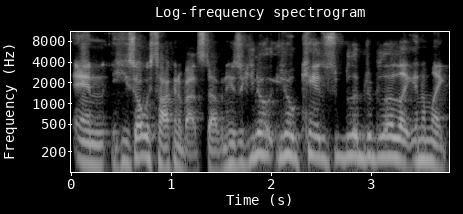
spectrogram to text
And he's always talking about stuff, and he's like, you know, you know, Kansas, blah blah blah. Like, and I'm like,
